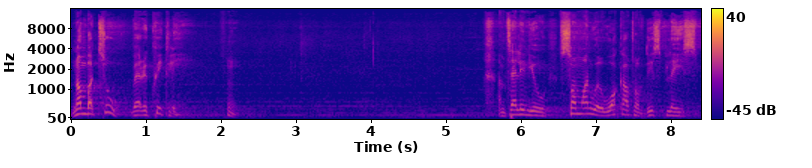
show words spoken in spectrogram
Number two, very quickly. Hmm. I'm telling you, someone will walk out of this place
